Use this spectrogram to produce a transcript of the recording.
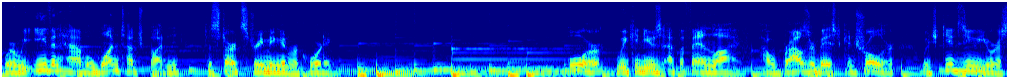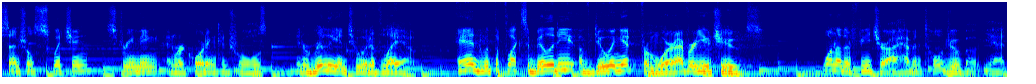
where we even have a one-touch button to start streaming and recording. Or we can use Epiphan Live, our browser-based controller, which gives you your essential switching, streaming, and recording controls in a really intuitive layout, and with the flexibility of doing it from wherever you choose. One other feature I haven't told you about yet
